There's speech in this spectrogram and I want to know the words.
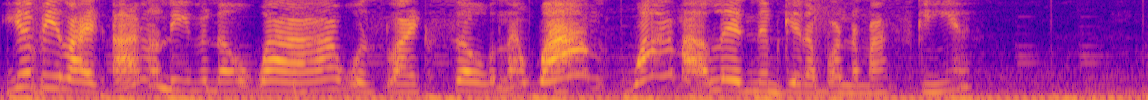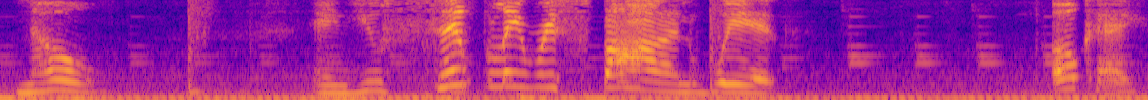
you'll be like, I don't even know why I was like so. Now Why, why am I letting them get up under my skin? No. And you simply respond with, okay.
